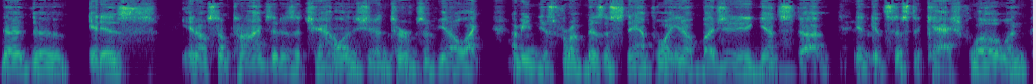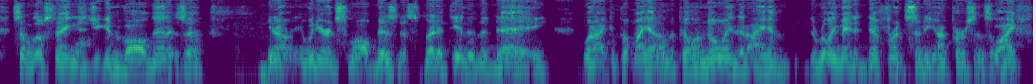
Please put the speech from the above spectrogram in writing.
the the it is you know, sometimes it is a challenge in terms of, you know, like, I mean, just from a business standpoint, you know, budgeting against uh, inconsistent cash flow and some of those things that you get involved in as a, you know, when you're in small business. But at the end of the day, when I can put my head on the pillow knowing that I have really made a difference in a young person's life,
